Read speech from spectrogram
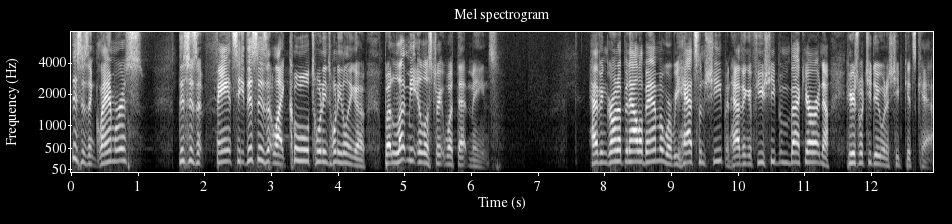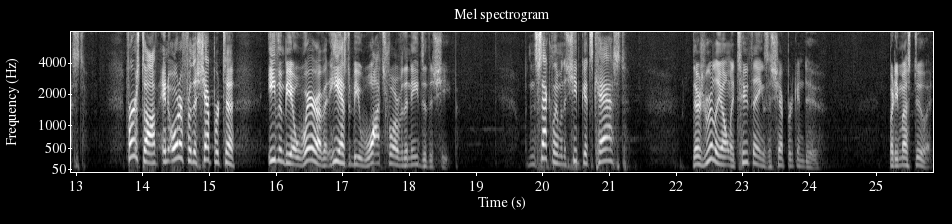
This isn't glamorous. This isn't fancy. This isn't like cool 2020 lingo. But let me illustrate what that means. Having grown up in Alabama where we had some sheep and having a few sheep in the backyard now, here's what you do when a sheep gets cast. First off, in order for the shepherd to even be aware of it, he has to be watchful over the needs of the sheep. But then, secondly, when the sheep gets cast, there's really only two things the shepherd can do, but he must do it.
